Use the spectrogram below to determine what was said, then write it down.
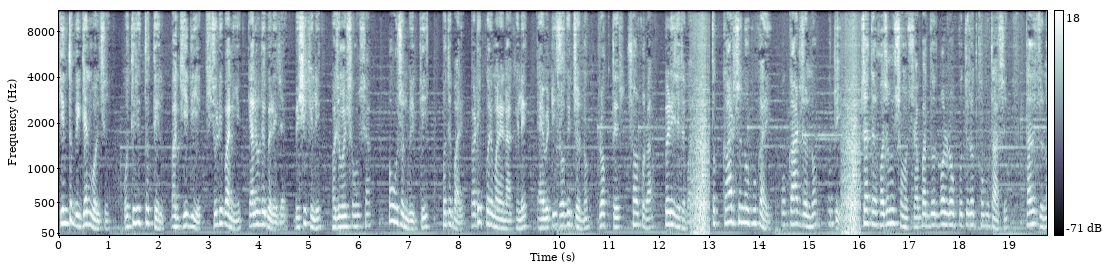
কিন্তু বিজ্ঞান বলছে অতিরিক্ত তেল বা ঘি দিয়ে খিচুড়ি বানিয়ে ক্যালোরি বেড়ে যায়। বেশি খেলে হজমের সমস্যা ও ওজন বৃদ্ধি হতে পারে। সঠিক পরিমাণে না খেলে ডায়াবেটিস রোগের জন্য রক্তের শর্করা বেড়ে যেতে পারে। তো কার জন্য উপকারী ও কার জন্য ক্ষতি? যাদের হজমের সমস্যা বা দুর্বল রোগ প্রতিরোধ ক্ষমতা আছে, তাদের জন্য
